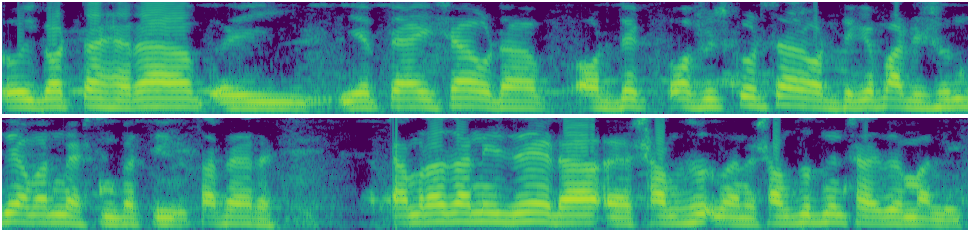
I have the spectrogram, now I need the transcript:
ওই ঘরটা হেরা এই ইয়েতে আইসা ওটা অর্ধেক অফিস করছে আর অর্ধেকে পার্টিশন দিয়ে আমার মেশিন পাতি চাপায় রাখছি। আমরা জানি যে এটা শামসু মানে শামসুদ্দিন সাহেবের মালিক।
